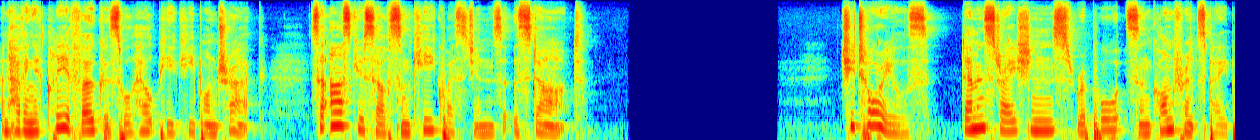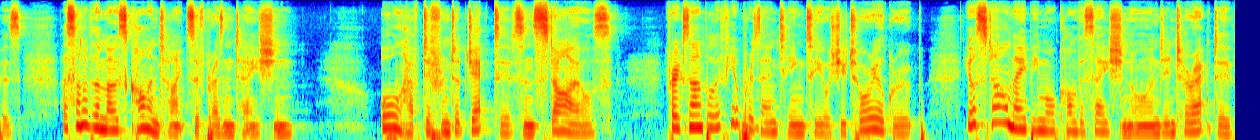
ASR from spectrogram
and having a clear focus will help you keep on track. So ask yourself some key questions at the start. Tutorials, demonstrations, reports and conference papers are some of the most common types of presentation all have different objectives and styles. For example, if you're presenting to your tutorial group, your style may be more conversational and interactive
